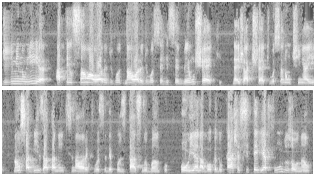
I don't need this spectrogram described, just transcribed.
diminuía a tensão hora de, na hora de você receber um cheque, né? Já que cheque você não tinha aí, não sabia exatamente se na hora que você depositasse no banco ou ia na boca do caixa se teria fundos ou não.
